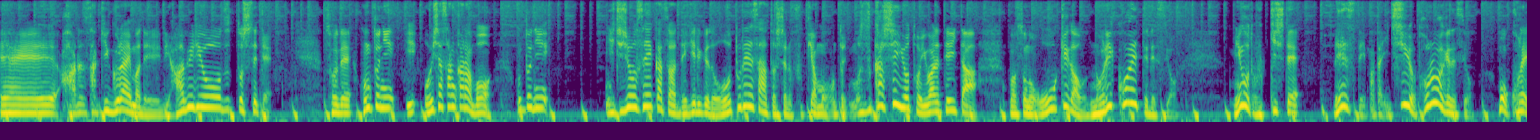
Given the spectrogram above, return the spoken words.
えー春先ぐらいまでリハビリをずっとしててそれで本当にお医者さんからも本当に日常生活はできるけどオートレーサーとしての復帰はもう本当に難しいよと言われていた、まあ、その大怪我を乗り越えてですよ。見事復帰してレースでまた1位を取るわけですよ。もうこれ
